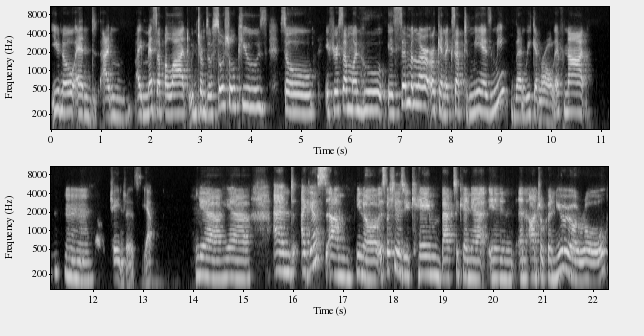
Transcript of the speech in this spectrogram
you know and i'm i mess up a lot in terms of social cues so if you're someone who is similar or can accept me as me then we can roll if not mm. changes yeah Yeah, yeah. And I guess, um, you know, especially as you came back to Kenya in an entrepreneurial role,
